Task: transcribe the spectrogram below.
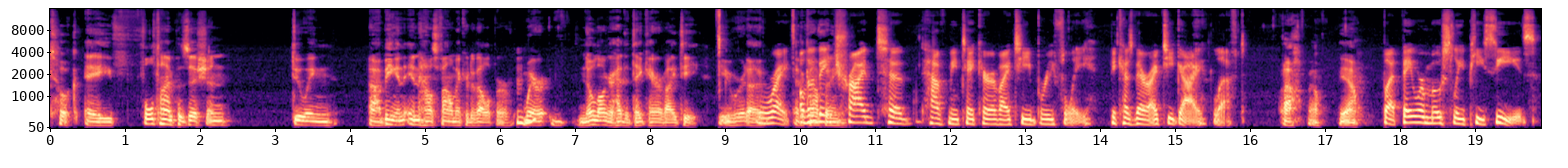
took a full time position doing, uh, being an in house FileMaker developer mm-hmm. where no longer had to take care of IT. You were at a. Right. At Although company. they tried to have me take care of IT briefly because their IT guy left. Ah, well, yeah but they were mostly PCs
